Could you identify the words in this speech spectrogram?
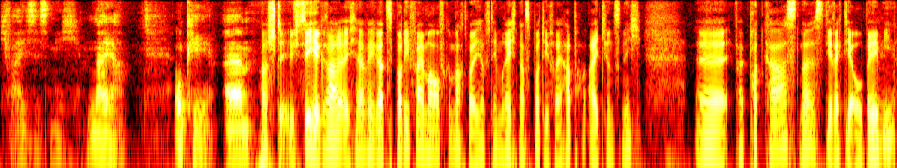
Ich weiß es nicht. Naja. Okay. Ähm, Ich sehe hier gerade, ich habe hier gerade Spotify mal aufgemacht, weil ich auf dem Rechner Spotify habe, iTunes nicht. Äh, bei Podcast, ne, ist direkt hier Oh Baby. Mhm.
